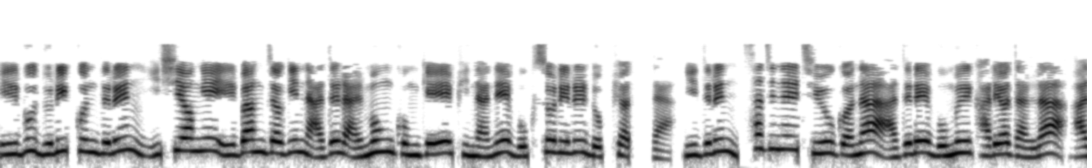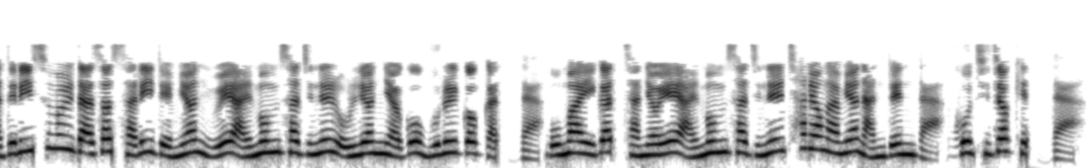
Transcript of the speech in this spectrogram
일부 누리꾼들은 이시영의 일방적인 아들 알몸 공개에 비난의 목소리를 높였다. 이들은 사진을 지우거나 아들의 몸을 가려달라 아들이 25살이 되면 왜 알몸 사진을 올렸냐고 물을 것 같다. 오마이갓 자녀의 알몸 사진을 촬영하면 안 된다. 고 지적했다.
